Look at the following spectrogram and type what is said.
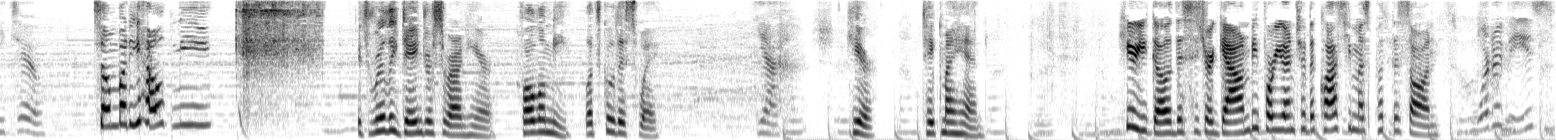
Me too. Somebody help me! It's really dangerous around here. Follow me. Let's go this way. Yeah. Here, take my hand. Here you go. This is your gown. Before you enter the class, you must put this on. What are these?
